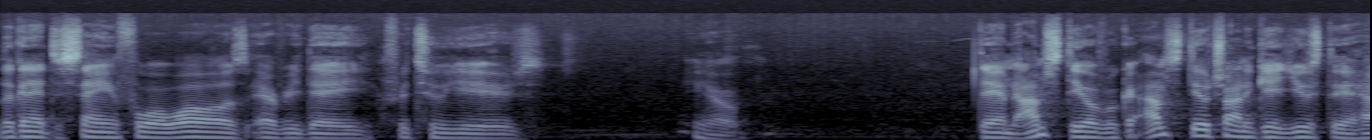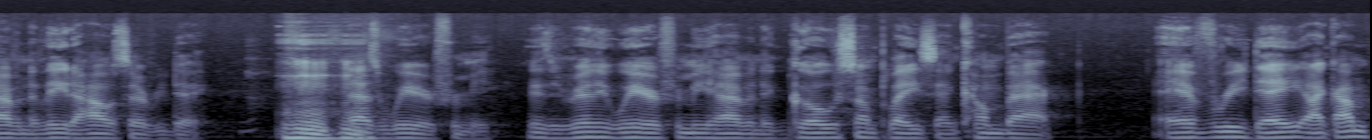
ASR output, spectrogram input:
looking at the same four walls every day for two years, you know, damn, I'm still rec- I'm still trying to get used to having to leave the house every day. Mhm. That's weird for me. It's really weird for me having to go someplace and come back every day. Like I'm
